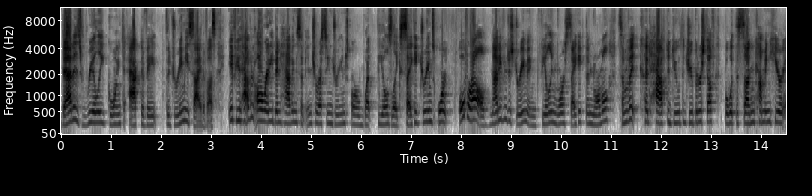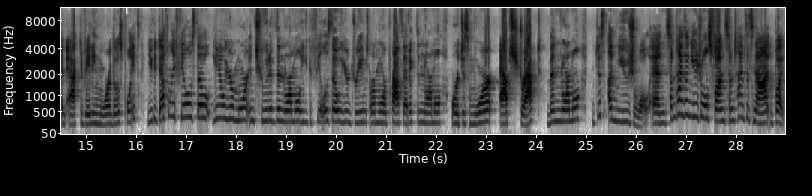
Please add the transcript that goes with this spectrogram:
that is really going to activate the dreamy side of us. If you haven't already been having some interesting dreams or what feels like psychic dreams, or overall, not even just dreaming, feeling more psychic than normal, some of it could have to do with the Jupiter stuff, but with the sun coming here and activating more of those points, you could definitely feel as though, you know, you're more intuitive than normal. You could feel as though your dreams are more prophetic than normal or just more abstract than normal, just unusual. And sometimes unusual is fun, sometimes it's not, but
